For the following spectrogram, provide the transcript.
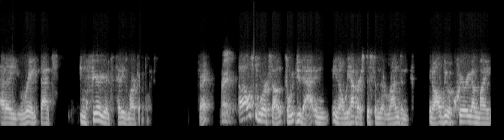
at a rate that's inferior to today's marketplace. Right. Right. Uh, it also works out. So we do that. And, you know, we have our system that runs and, you know, I'll do a query on my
